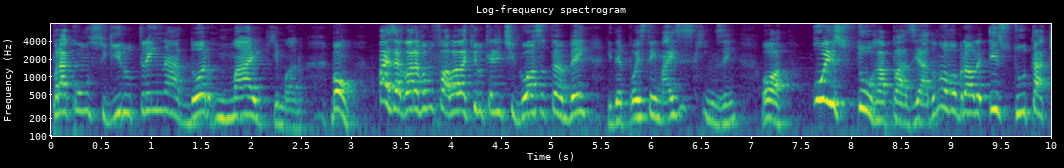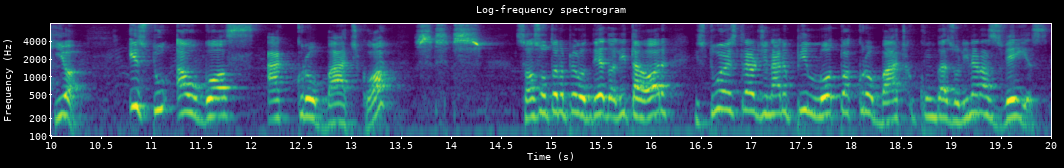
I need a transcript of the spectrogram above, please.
pra conseguir o treinador Mike, mano. Bom, mas agora vamos falar daquilo que a gente gosta também. E depois tem mais skins, hein? Ó, o Stu, rapaziada. O novo Brawler Stu tá aqui, ó. Stu Algoz Acrobático, ó. Só soltando pelo dedo ali, tá hora. Stu é um extraordinário piloto acrobático com gasolina nas veias.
